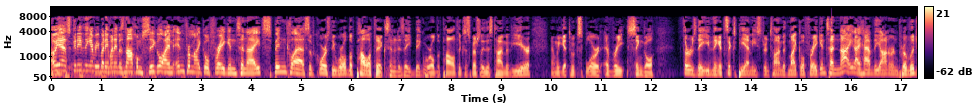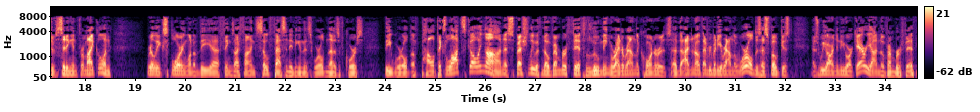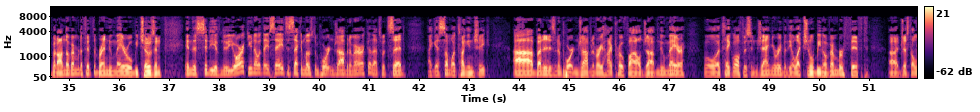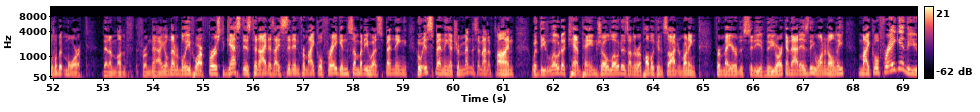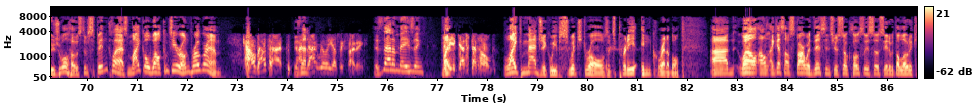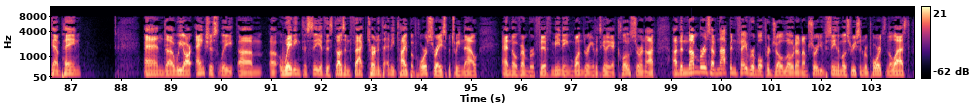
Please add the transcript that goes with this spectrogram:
Oh yes, good evening everybody. My name is Nachum Segal. I am in for Michael Fragin tonight. Spin class, of course, the world of politics, and it is a big world of politics, especially this time of year, and we get to explore it every single Thursday evening at 6 p.m. Eastern Time with Michael Fragin. Tonight, I have the honor and privilege of sitting in for Michael and really exploring one of the uh, things I find so fascinating in this world, and that is, of course, the world of politics. Lots going on, especially with November 5th looming right around the corner. Uh, I don't know if everybody around the world is as focused as we are in the New York area on November 5th, but on November the 5th, the brand new mayor will be chosen in the city of New York. You know what they say? It's the second most important job in America. That's what's said, I guess somewhat tongue in cheek. Uh, but it is an important job and a very high profile job. New mayor will uh, take office in January, but the election will be November 5th, uh, just a little bit more than a month from now. You'll never believe who our first guest is tonight as I sit in for Michael Fragin, somebody who has spending, who is spending a tremendous amount of time with the Lhota campaign. Joe Lhota is on the Republican side and running for mayor of the city of New York, and that is the one and only Michael Fragin, the usual host of Spin Class. Michael, welcome to your own program. How about that? Is that, that- that really is exciting. Is that amazing? To Like- be a guest at home. like magic, we've switched roles. It's pretty incredible. Um, well, I'll, I guess I'll start with this since you're so closely associated with the Lhota campaign. And uh, we are anxiously um, uh, waiting to see if this does in fact turn into any type of horse race between now and November 5th, meaning wondering if it's going to get closer or not. Uh, the numbers have not been favorable for Joe Lhota, and I'm sure you've seen the most recent reports in the last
